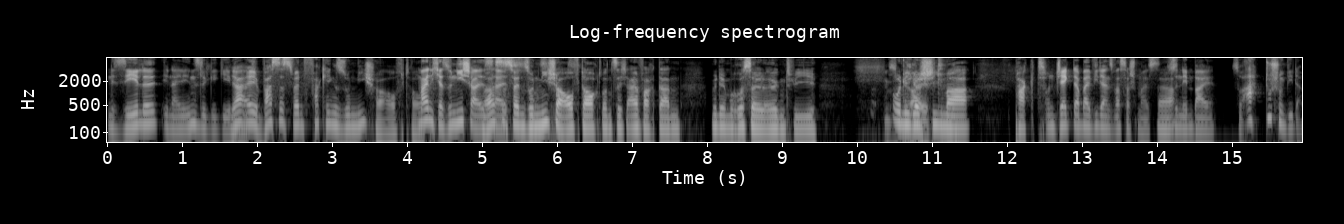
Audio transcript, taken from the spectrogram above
eine Seele in eine Insel gegeben Ja, hat. ey, was ist, wenn fucking Sunisha auftaucht? Meine ich ja, Sunisha ist was halt. ist, wenn so Sunisha auftaucht und sich einfach dann mit dem Rüssel irgendwie Es Onigashima packt? Und Jack dabei wieder ins Wasser schmeißt. Ja. So nebenbei. So, ah, du schon wieder.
